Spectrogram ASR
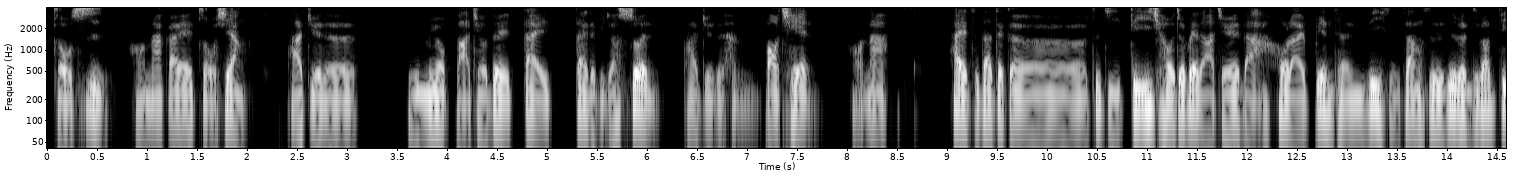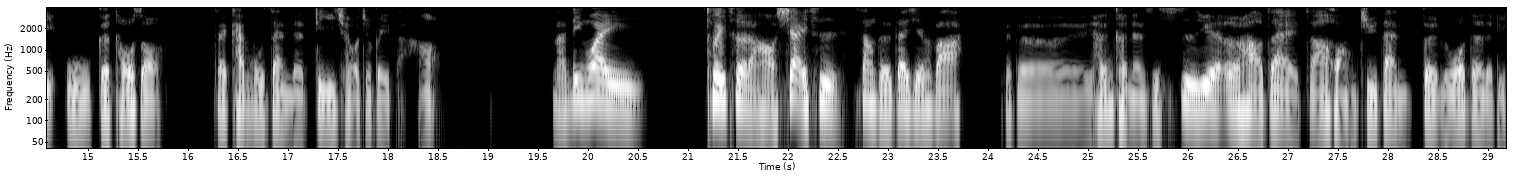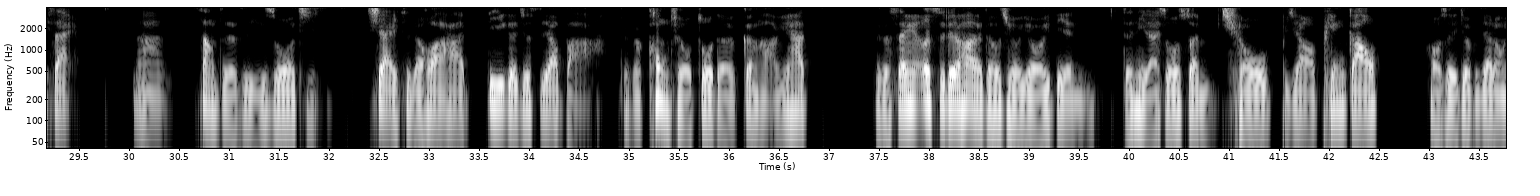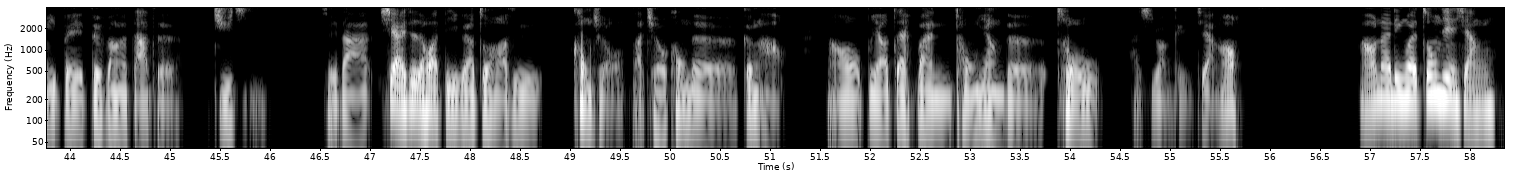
走势，好，那该来走向，他觉得就是没有把球队带。带的比较顺，他觉得很抱歉哦。那他也知道这个自己第一球就被打全垒打，后来变成历史上是日本职棒第五个投手在开幕战的第一球就被打哦。那另外推测然后下一次上泽再先发这个很可能是四月二号在札幌巨蛋对罗德的比赛。那上泽自己是说，其实下一次的话，他第一个就是要把这个控球做得更好，因为他这个三月二十六号的投球有一点整体来说算球比较偏高哦，所以就比较容易被对方的打者狙击。所以大家下一次的话，第一个要做好是控球，把球控得更好。然后不要再犯同样的错误，他希望可以这样哦。好，那另外中田翔，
